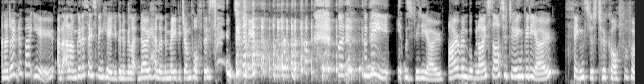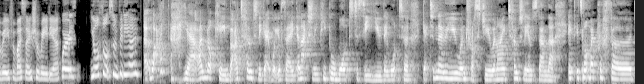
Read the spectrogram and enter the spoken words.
And I don't know about you, and, and I'm going to say something here, and you're going to be like, no, Helen, and maybe jump off this but for me, it was video. I remember when I started doing video, things just took off for me for my social media. Whereas your thoughts on video? Uh, well, I, yeah, I'm not keen, but I totally get what you're saying. And actually, people want to see you, they want to get to know you and trust you. And I totally understand that. It, it's not my preferred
